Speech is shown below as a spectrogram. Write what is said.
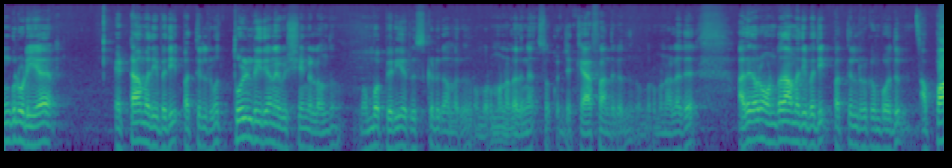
உங்களுடைய எட்டாம் அதிபதி பத்தில் இருக்கும் தொழில் ரீதியான விஷயங்களில் வந்து ரொம்ப பெரிய ரிஸ்க் எடுக்காமல் இருக்குது ரொம்ப ரொம்ப நல்லதுங்க. ஸோ கொஞ்சம் கேர்ஃபுல்லாக இருந்துக்கிறது ரொம்ப ரொம்ப நல்லது. அதுக்கப்புறம் ஒன்பதாம் அதிபதி பத்தில் இருக்கும்போது அப்பா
